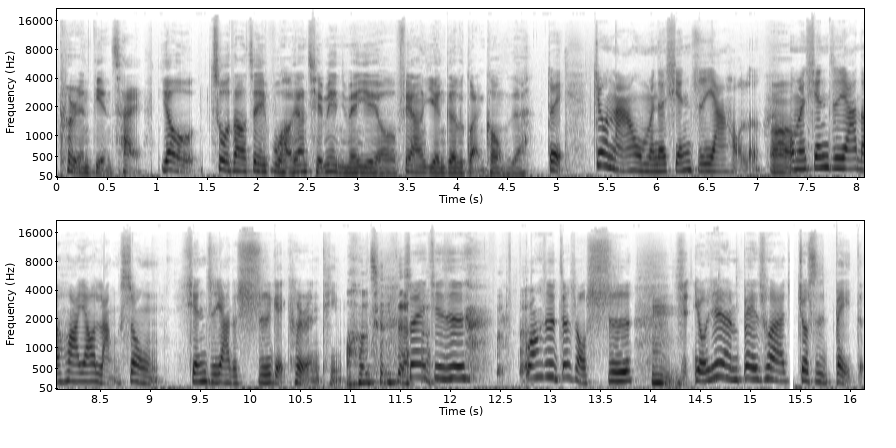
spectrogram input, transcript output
客人点菜，要做到这一步，好像前面你们也有非常严格的管控，是吧？对，就拿我们的先知鸭好了，我们先知鸭的话要朗诵先知鸭的诗给客人听哦，真的。所以其实 光是这首诗，嗯，有些人背出来就是背的，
